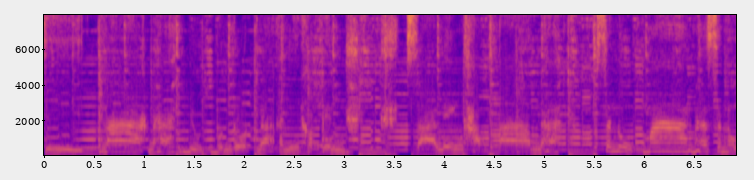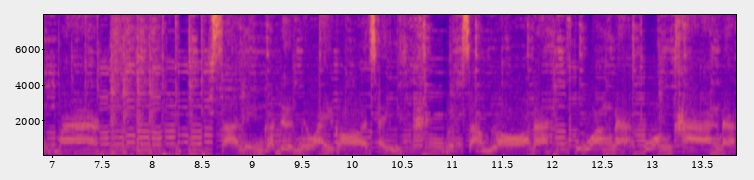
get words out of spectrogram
ที่นาคนะคะอยู่บนรถนะอันนี้ก็เป็นซาเล้งขับตามนะคะสนุกมากนะสนุกมากซาเล้งก็เดินไม่ไหวก็ใช้รถสามล้อนะพ่วงนะพ่วงข้างนะ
